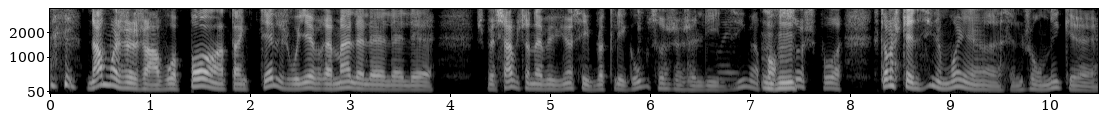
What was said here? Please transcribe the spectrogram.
non, moi, je j'en vois pas en tant que tel. Je voyais vraiment le. le, le- le- Je me semble que j'en avais vu un, c'est blocs Lego, ça, je, je l'ai Ouais. dit. Mais à part Mhm. ça, je suis pas. C'est comme je te dis, moi, euh, c'est une journée que.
